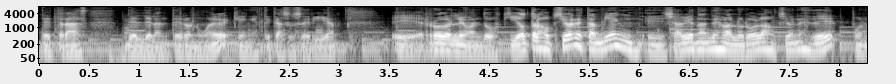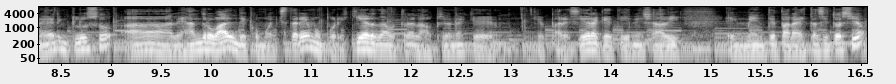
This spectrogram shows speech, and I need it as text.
detrás del delantero 9, que en este caso sería eh, Robert Lewandowski. Otras opciones también, eh, Xavi Hernández valoró las opciones de poner incluso a Alejandro Valde como extremo por izquierda, otra de las opciones que, pareciera que tiene Xavi en mente para esta situación.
